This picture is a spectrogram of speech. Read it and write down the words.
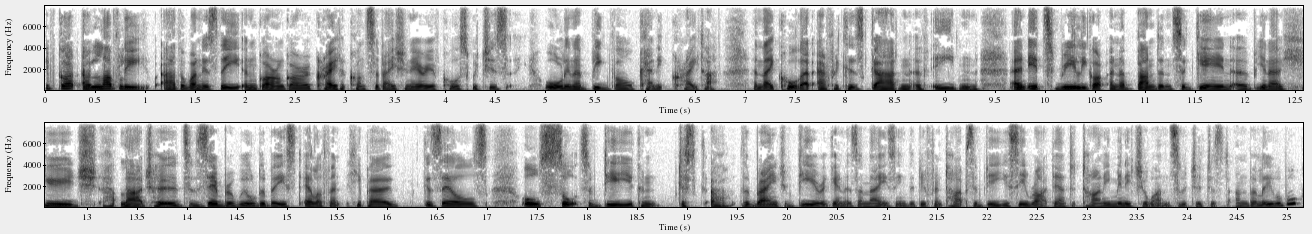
you've got a lovely other one is the Ngorongoro Crater Conservation Area, of course, which is all in a big volcanic crater, and they call that Africa's Garden of Eden. And it's really got an abundance again of you know huge, large herds of zebra, wildebeest, elephant, hippo, gazelles, all sorts of deer you can just oh, the range of deer again is amazing. The different types of deer you see, right down to tiny miniature ones, which are just unbelievable.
